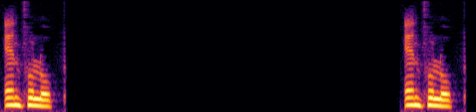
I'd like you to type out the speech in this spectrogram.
Envelop. Envelop.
